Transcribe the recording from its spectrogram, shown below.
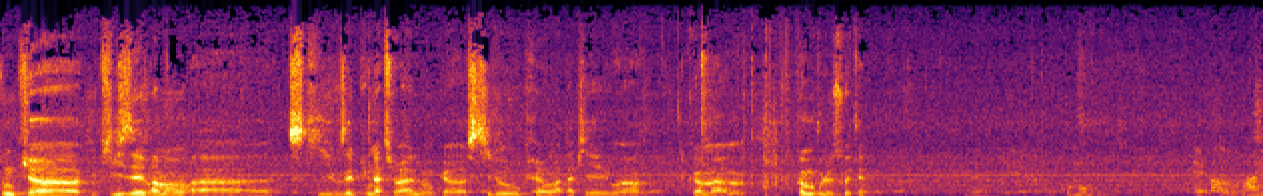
Donc utilisez vraiment ce qui vous est le plus naturel, donc stylo ou crayon à papier ou comme, comme vous le souhaitez. がうまい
